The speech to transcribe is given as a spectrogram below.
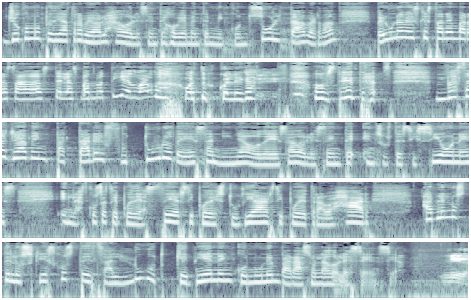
Yo como pediatra veo a las adolescentes obviamente en mi consulta, ¿verdad? Pero una vez que están embarazadas, te las mando a ti, Eduardo, o a tus colegas obstetras. Más allá de impactar el futuro de esa niña o de esa adolescente en sus decisiones, en las cosas que puede hacer, si puede estudiar, si puede trabajar, Háblanos de los riesgos de salud que vienen con un embarazo en la adolescencia. Mira,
